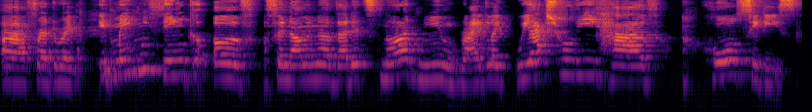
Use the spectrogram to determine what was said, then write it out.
uh, Frederick, it made me think of phenomena that it's not new, right? Like we actually have whole cities.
